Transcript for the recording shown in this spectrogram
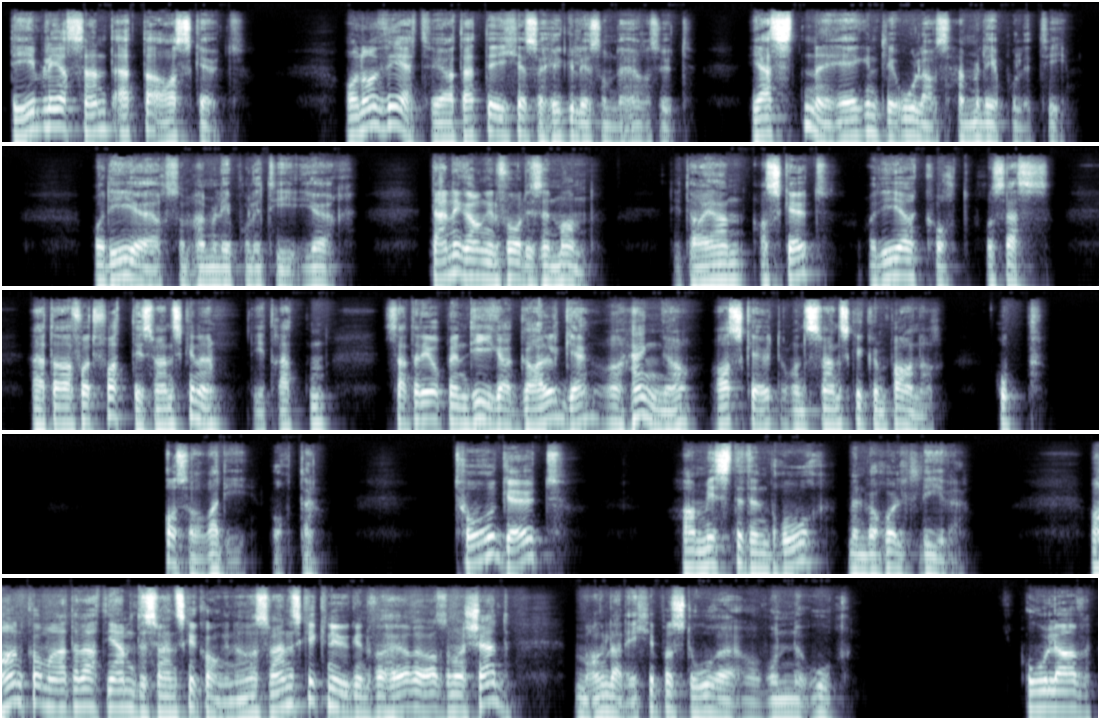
De blir sendt etter Askaut. og nå vet vi at dette ikke er så hyggelig som det høres ut. Gjestene er egentlig Olavs hemmelige politi, og de gjør som hemmelig politi gjør. Denne gangen får de sin mann. De tar igjen Askaut, og de gjør kort prosess. Etter å ha fått fatt i svenskene, de 13, setter de opp en diger galge og henger Aschehoug og hans svenske kumpaner opp. Og så var de borte. Torgaut har mistet en bror, men beholdt livet. Og han kommer etter hvert hjem til svenskekongen, og når svenskeknugen får høre hva som har skjedd, mangler det ikke på store og vonde ord. Olav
